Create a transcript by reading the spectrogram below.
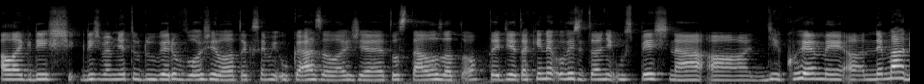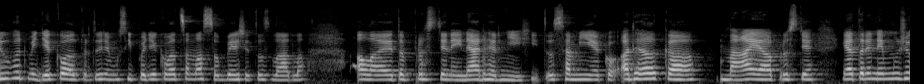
ale když, když ve mě tu důvěru vložila, tak se mi ukázala, že to stálo za to. Teď je taky neuvěřitelně úspěšná a děkuje mi a nemá důvod mi děkovat, protože musí poděkovat sama sobě, že to zvládla, ale je to prostě nejnádhernější. To samý jako Adelka, Mája, prostě já tady nemůžu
